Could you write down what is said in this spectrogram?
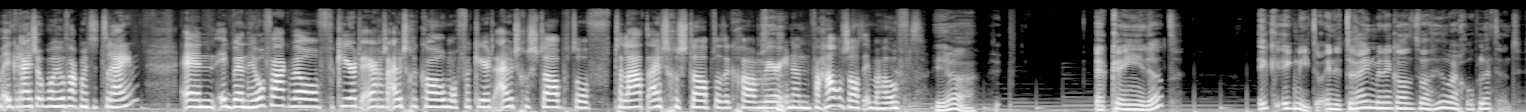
Ik reis ook wel heel vaak met de trein. En ik ben heel vaak wel verkeerd ergens uitgekomen of verkeerd uitgestapt of te laat uitgestapt. Dat ik gewoon weer in een verhaal zat in mijn hoofd. Ja. Herken je dat? Ik, ik niet. In de trein ben ik altijd wel heel erg oplettend.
